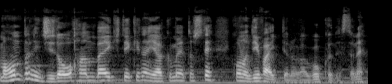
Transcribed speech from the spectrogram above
まあ本当に自動販売機的な役目として、この DeFi っていうのが動くんですよね。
